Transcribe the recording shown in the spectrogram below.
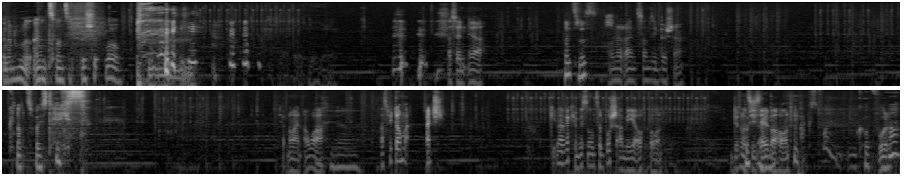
Dann 121 Büsche. Wow. Das sind, ja, Ganz lustig. 121 Büsche. Knapp zwei Steaks. Ich habe noch einen. Aua. Ja. Lass mich doch mal. Mensch. Geh mal weg, wir müssen unsere Buscharmee hier aufbauen. Wir dürfen uns nicht selber hauen. Axt von im Kopf, oder?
